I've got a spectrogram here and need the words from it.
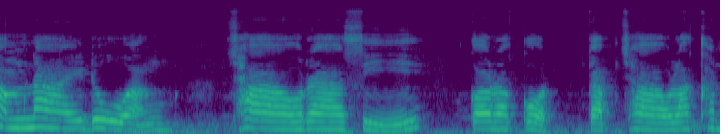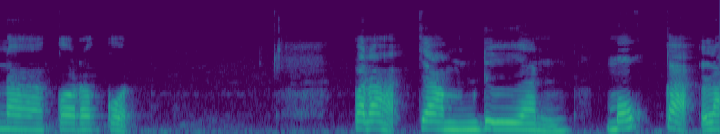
ทำนายดวง ชาวราศีกรกฎกับชาวลัคนากรกฎ ประจำเดือน มกร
